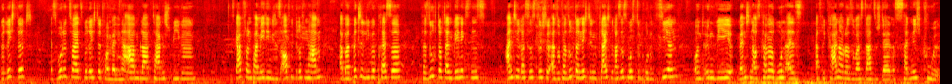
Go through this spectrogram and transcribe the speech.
berichtet, es wurde zwar jetzt berichtet vom Berliner Abendblatt, Tagesspiegel, es gab schon ein paar Medien, die das aufgegriffen haben, aber bitte, liebe Presse, versucht doch dann wenigstens antirassistische, also versucht dann nicht den gleichen Rassismus zu produzieren und irgendwie Menschen aus Kamerun als Afrikaner oder sowas darzustellen. Das ist halt nicht cool.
